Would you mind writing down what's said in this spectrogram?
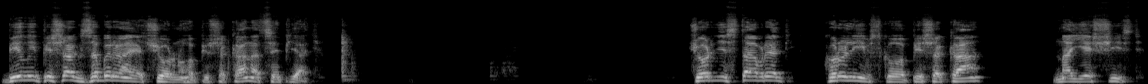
Білий пішак забирає чорного пішака на С5. Чорні ставлять королівського пішака на Е6.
